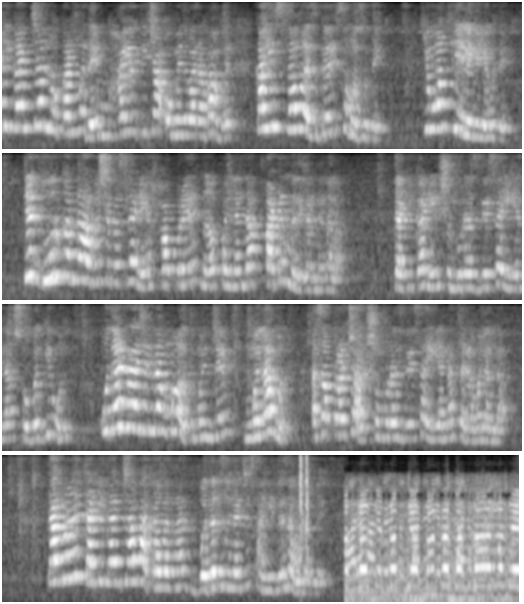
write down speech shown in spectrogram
ठिकाणच्या लोकांमध्ये महायुतीच्या उमेदवाराबाबत काही समज गैरसमज होते किंवा केले गेले होते. ते दूर करणं आवश्यक असल्याने हा प्रयत्न पहिल्यांदा पाटणमध्ये करण्यात आला. त्या ठिकाणी शंभूराज देसाई यांना सोबत घेऊन उदयनराजेंना मत म्हणजे मला मत असा प्रचार शंभूराज देसाई यांना करावा लागला. त्यामुळे त्या ठिकाणच्या वातावरणात बदल झाल्याचे सांगितले जाऊ लागले. के सबसे ताकतवर प्रधानमंत्री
